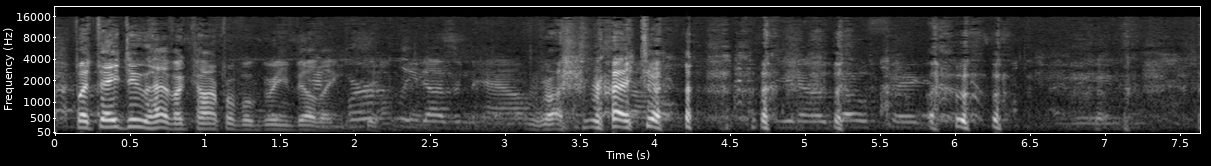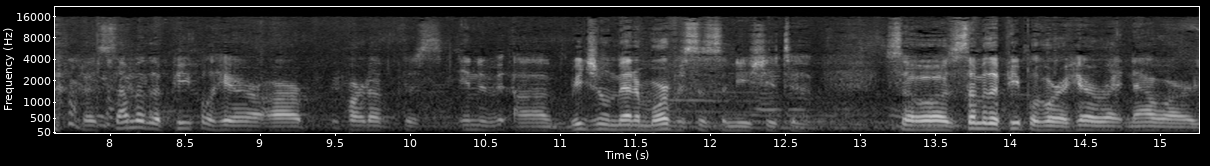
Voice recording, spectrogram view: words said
but they do have a comparable green building. Berkeley doesn't have, Right, right. you know, go figure. But some of the people here are part of this innov- uh, regional metamorphosis initiative. So uh, some of the people who are here right now are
